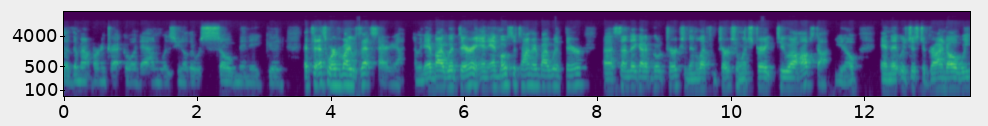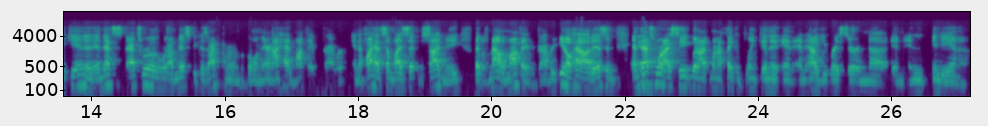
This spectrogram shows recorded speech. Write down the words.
the, the Mount Vernon track going down was you know there were so many good. That's that's where everybody was at Saturday night. I mean, everybody went there, and and most of the time everybody went there. Uh, Sunday got up, go to church, and then left from church and went straight to uh, Haubstadt. You know, and it was just a grind all weekend, and, and that's that's really what I miss because I can remember going there and I had my favorite driver, and if I had somebody sitting beside me that was mouthing my favorite driver, you know how it is, and and yeah. that's what I see when I when I think of Lincoln and and, and how you raced there in uh, in in Indiana.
